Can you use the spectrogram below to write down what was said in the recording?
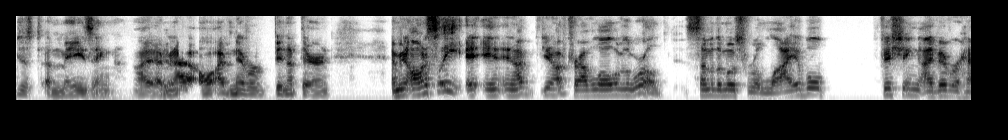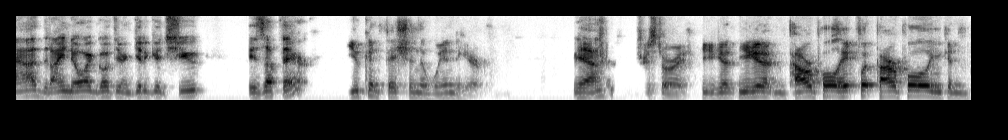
just amazing. I, I mean, I, have never been up there, and I mean, honestly, and, and I've you know I've traveled all over the world. Some of the most reliable fishing I've ever had that I know I can go up there and get a good shoot is up there. You can fish in the wind here. Yeah. True, true story. You get you get a power pole, eight foot power pole. You can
